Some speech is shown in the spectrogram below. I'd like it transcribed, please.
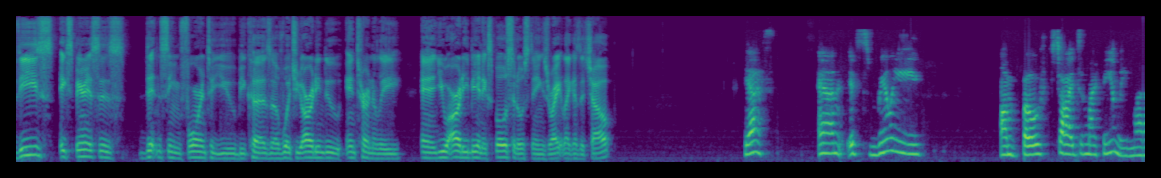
these experiences didn't seem foreign to you because of what you already knew internally and you already being exposed to those things right like as a child yes and it's really on both sides of my family my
